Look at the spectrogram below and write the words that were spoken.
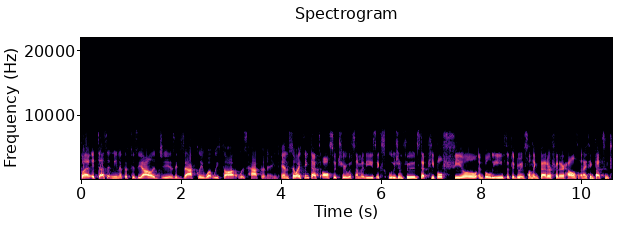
but it doesn't mean that the physiology is exactly what we thought was happening. And so I think that's also true with some of these exclusion foods that people feel and believe that they're doing something better for their health, and I think that's ent-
